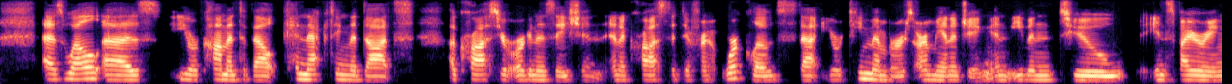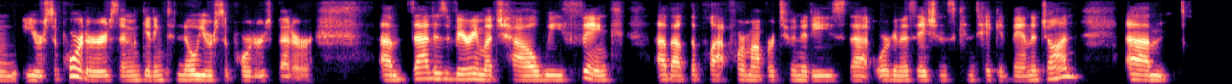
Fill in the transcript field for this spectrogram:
as well as your comment about connecting the dots across your organization and across the different workloads that your team members are managing, and even to inspiring your supporters and getting to know your supporters better. Um, that is very much how we think about the platform opportunities that organizations can take advantage on. Um,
